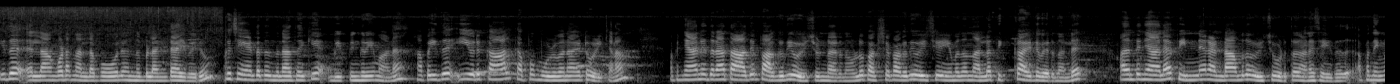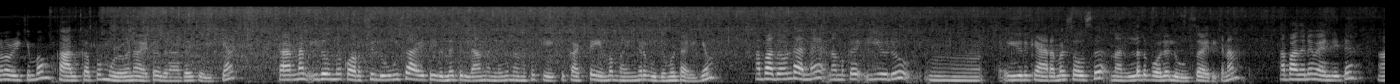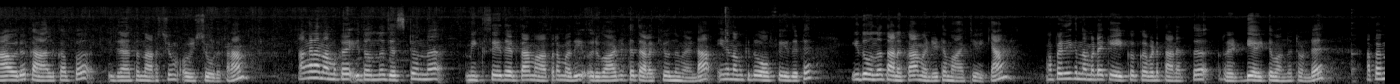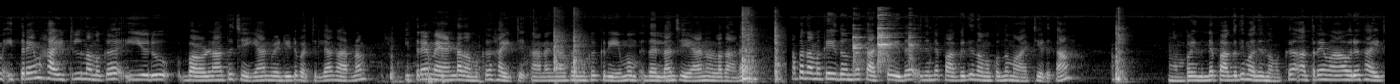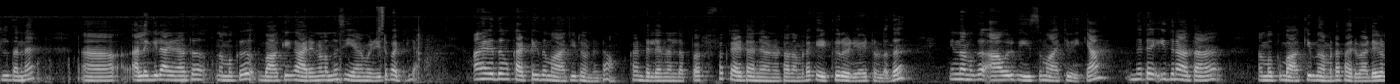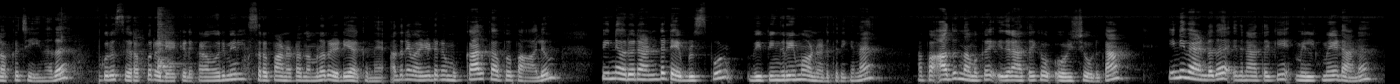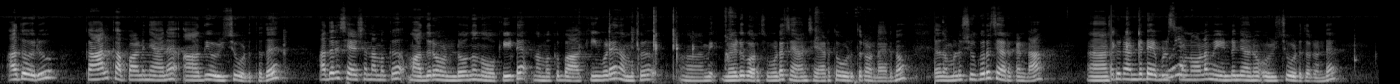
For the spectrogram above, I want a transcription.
ഇത് എല്ലാം കൂടെ നല്ലപോലെ ഒന്ന് ബ്ലെൻഡായി വരും. നമുക്ക് ചെയ്യേണ്ടത് ഇതിനകത്തേക്ക് വിപ്പിംഗ് ക്രീമാണ് അപ്പോൾ ഇത് ഈ ഒരു കാൽ കപ്പ് മുഴുവനായിട്ട് ഒഴിക്കണം. അപ്പോൾ ഞാൻ ഇതിനകത്ത് ആദ്യം പകുതി ഒഴിച്ചിട്ടുണ്ടായിരുന്നുള്ളൂ. പക്ഷേ പകുതി ഒഴിച്ച് കഴിയുമ്പോൾ നല്ല തിക്കായിട്ട് വരുന്നുണ്ട്. അതിന്റെ ഞാൻ പിന്നെ രണ്ടാമത് ഒഴിച്ചു കൊടുത്തതാണ് ചെയ്തത്. അപ്പോൾ നിങ്ങൾ ഒഴിക്കുമ്പം കാൽ കപ്പ് മുഴുവനായിട്ട് ഇതിനകത്തേക്ക് ഒഴിക്കാം. കാരണം ഇതൊന്ന് കുറച്ച് ലൂസായിട്ട് ഇരുന്നിട്ടില്ല എന്നുണ്ടെങ്കിൽ നമുക്ക് കേക്ക് കട്ട് ചെയ്യുമ്പോൾ ഭയങ്കര ബുദ്ധിമുട്ടായിരിക്കും. അപ്പോൾ അതുകൊണ്ട് തന്നെ നമുക്ക് ഈ ഒരു ഈ ഒരു കാരമൽ സോസ് നല്ലതുപോലെ ലൂസായിരിക്കണം അപ്പോൾ അതിന് വേണ്ടിയിട്ട് ആ ഒരു കാൽ കപ്പ് ഇതിനകത്ത് നിറച്ചും ഒഴിച്ചു കൊടുക്കണം. അങ്ങനെ നമുക്ക് ഇതൊന്ന് ജസ്റ്റ് ഒന്ന് മിക്സ് ചെയ്തെടുത്താൽ മാത്രം മതി. ഒരുപാടിട്ട് തിളക്കിയൊന്നും വേണ്ട. ഇനി നമുക്കിത് ഓഫ് ചെയ്തിട്ട് ഇതൊന്ന് തണുക്കാൻ വേണ്ടിയിട്ട് മാറ്റി വയ്ക്കാം അപ്പോഴത്തേക്കും നമ്മുടെ കേക്കൊക്കെ ഇവിടെ തണുത്ത് റെഡി ആയിട്ട് വന്നിട്ടുണ്ട്. അപ്പം ഇത്രയും ഹൈറ്റിൽ നമുക്ക് ഈ ഒരു ബൗളിനകത്ത് ചെയ്യാൻ വേണ്ടിയിട്ട് പറ്റില്ല. കാരണം ഇത്രയും വേണ്ട നമുക്ക് ഹൈറ്റ് കാരണം ഇതിനകത്ത് നമുക്ക് ക്രീമും ഇതെല്ലാം ചെയ്യാനുള്ളതാണ്. അപ്പോൾ നമുക്ക് ഇതൊന്ന് കട്ട് ചെയ്ത് ഇതിന്റെ പകുതി നമുക്കൊന്ന് മാറ്റിയെടുക്കാം. അപ്പോൾ ഇതിന്റെ പകുതി മതി നമുക്ക്. അത്രയും ആ ഒരു ഹൈറ്റിൽ തന്നെ അല്ലെങ്കിൽ അതിനകത്ത് നമുക്ക് ബാക്കി കാര്യങ്ങളൊന്നും ചെയ്യാൻ വേണ്ടിയിട്ട് പറ്റില്ല. അങ്ങനെ ഇത് കട്ട് ചെയ്ത് മാറ്റിയിട്ടുണ്ട് കേട്ടോ കണ്ടില്ലേ? നല്ല പെർഫെക്റ്റ് ആയിട്ട് തന്നെയാണ് കേട്ടോ നമ്മുടെ കേക്ക് റെഡി ആയിട്ടുള്ളത്. ഇനി നമുക്ക് ആ ഒരു പീസ് മാറ്റി വയ്ക്കാം എന്നിട്ട് ഇതിനകത്താണ് നമുക്ക് ബാക്കി നമ്മുടെ പരിപാടികളൊക്കെ ചെയ്യുന്നത്. നമുക്കൊരു സിറപ്പ് റെഡിയാക്കി എടുക്കണം. ഒരു മിൽക്ക് സിറപ്പാണ് കേട്ടോ നമ്മൾ റെഡിയാക്കുന്നത് അതിന് വേണ്ടിയിട്ട് ഒരു മുക്കാൽ കപ്പ് പാലും പിന്നെ ഒരു രണ്ട് ടേബിൾ സ്പൂൺ വിപ്പിംഗ് ക്രീമുമാണ് എടുത്തിരിക്കുന്നത് അപ്പോൾ അത് നമുക്ക് ഇതിനകത്തേക്ക് ഒഴിച്ചു കൊടുക്കാം. ഇനി വേണ്ടത് ഇതിനകത്തേക്ക് മിൽക്ക് മെയ്ഡാണ് അതൊരു കാൽ കപ്പാണ് ഞാൻ ആദ്യം ഒഴിച്ചു കൊടുത്തത്. അതിനുശേഷം നമുക്ക് മധുരം ഉണ്ടോ എന്ന് നോക്കിയിട്ട് നമുക്ക് ബാക്കിയും കൂടെ നമുക്ക് മെയ്ഡ് കുറച്ചും കൂടെ ഞാൻ ചേർത്ത് കൊടുത്തിട്ടുണ്ടായിരുന്നു. നമ്മൾ ഷുഗർ ചേർക്കണ്ട. ഒരു രണ്ട് ടേബിൾ സ്പൂണോളം വീണ്ടും ഞാൻ ഒഴിച്ചു കൊടുത്തിട്ടുണ്ട്.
